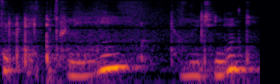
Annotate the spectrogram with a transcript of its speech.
셀룰라이트 분이 도움을 주는 팁.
